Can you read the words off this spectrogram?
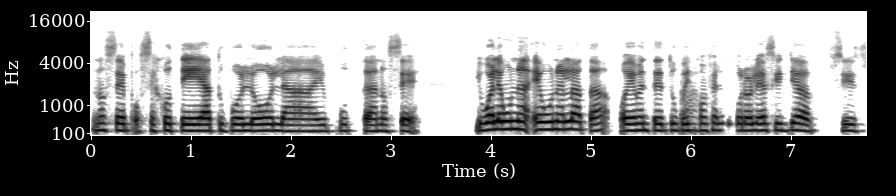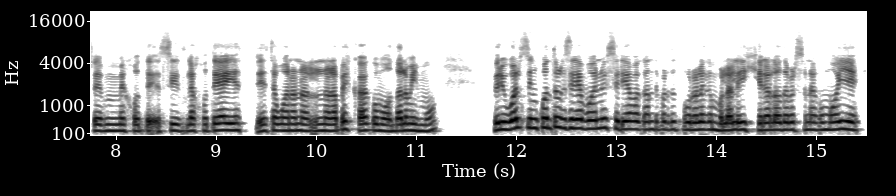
no sé, pues se jotea tu polola, y puta, no sé. Igual es una, es una lata, obviamente tú puedes Ah. confiar en tu polola y decir, ya, si, se me jote- si la jotea y es- esta buena no, no la pesca, como da lo mismo. Pero igual sí encuentro que sería bueno y sería bacán de parte de tu polola que en bola le dijera a la otra persona como, oye,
